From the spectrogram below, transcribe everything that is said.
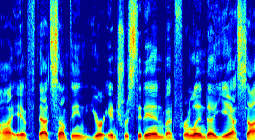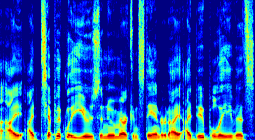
uh, if that's something you're interested in. But for Linda, yes, I, I, typically use the New American Standard. I, I do believe it's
